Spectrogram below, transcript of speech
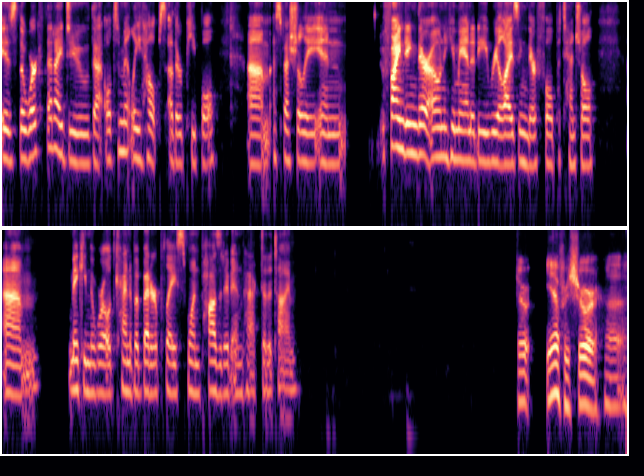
is the work that i do that ultimately helps other people um, especially in finding their own humanity realizing their full potential um, making the world kind of a better place, one positive impact at a time. Sure. Yeah, for sure. Uh,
